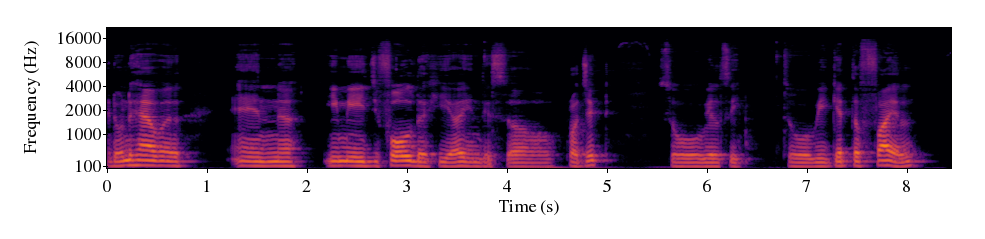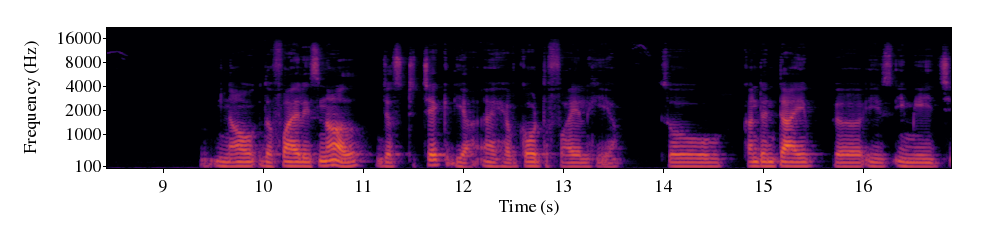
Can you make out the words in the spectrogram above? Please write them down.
i don't have a, an uh, image folder here in this uh, project. So we'll see. So we get the file now the file is null. Just check. Yeah i have got the file here. So content type uh, is image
